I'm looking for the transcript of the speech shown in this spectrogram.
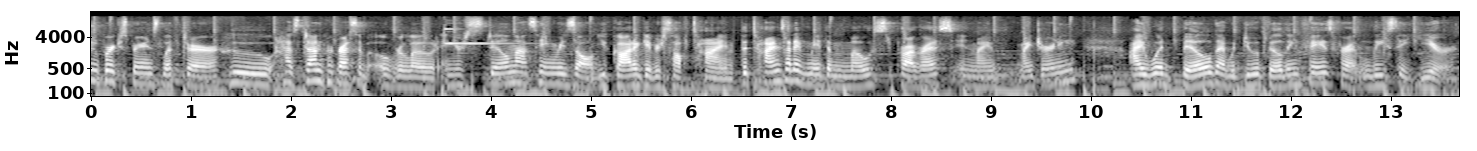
super experienced lifter, who has done progressive overload and you're still not seeing result, you gotta give yourself time. The times that I've made the most progress in my, my journey, I would build, I would do a building phase for at least a year.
